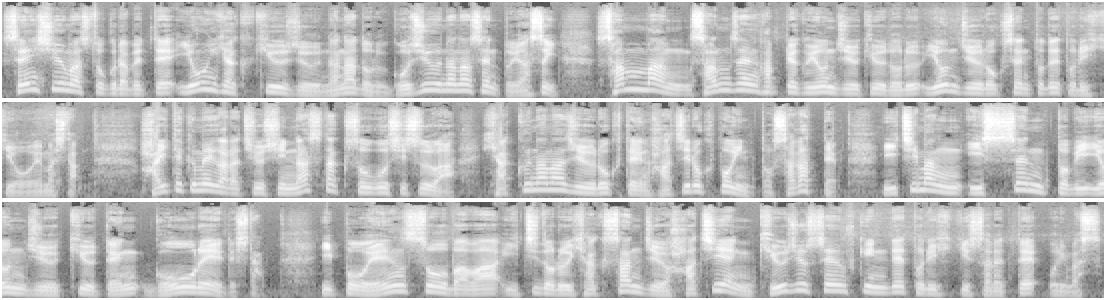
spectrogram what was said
先週末と比べて497ドル57セント安い。3万3849ドル46セントで取引を終えました。ハイテク銘柄中心ナスダック総合指数は176.86ポイント下がって1万1000飛び49.50でした。一方円相場は1ドル138円90銭付近で取引されております。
